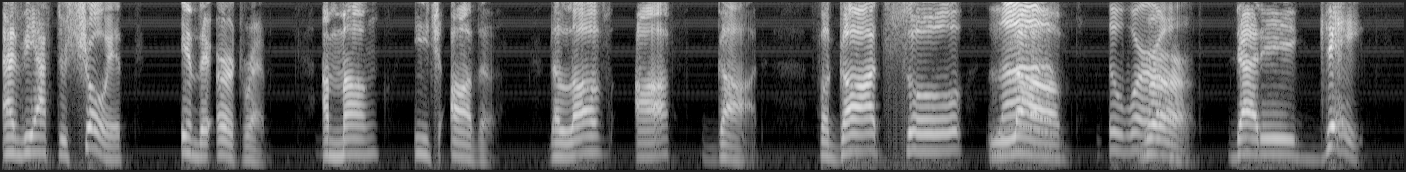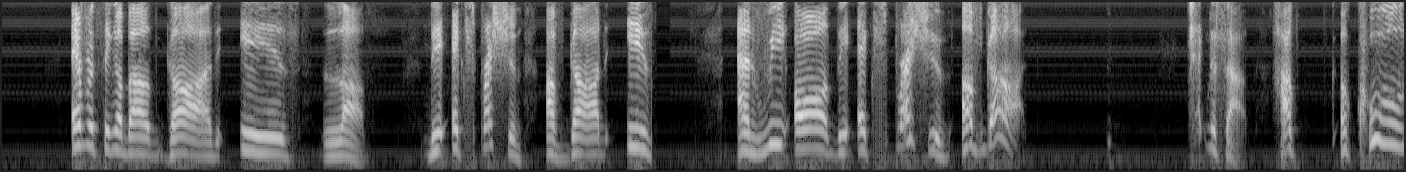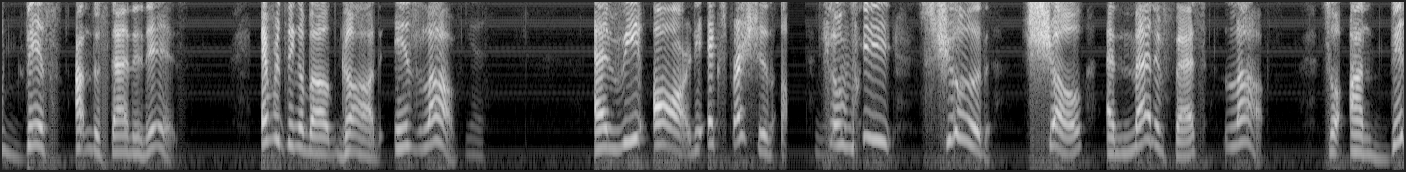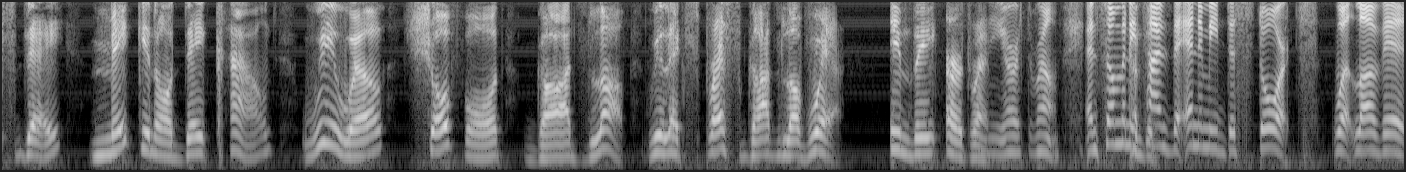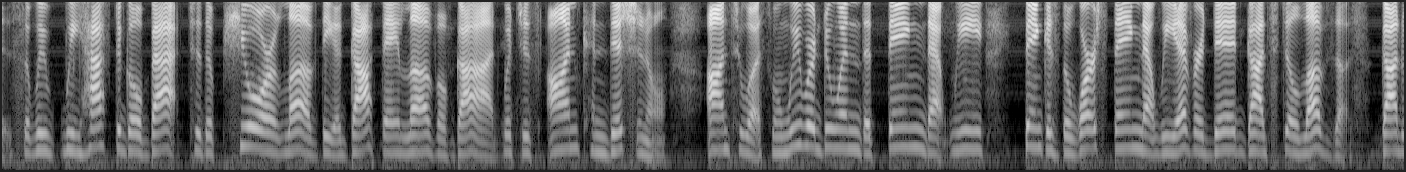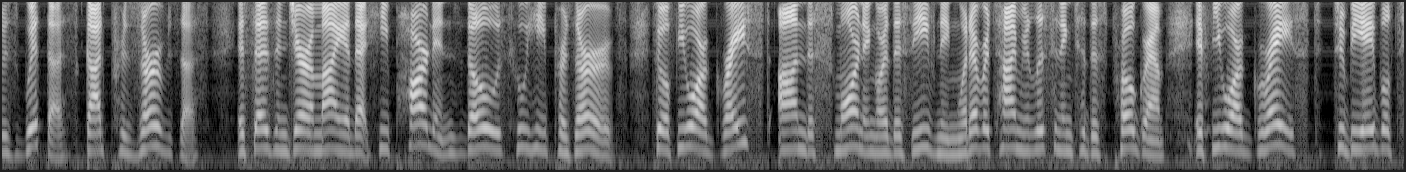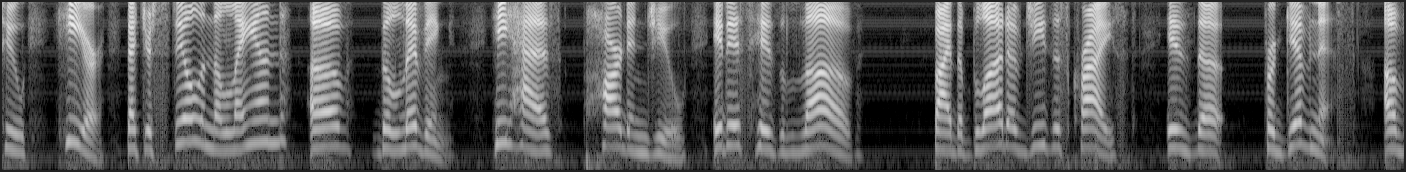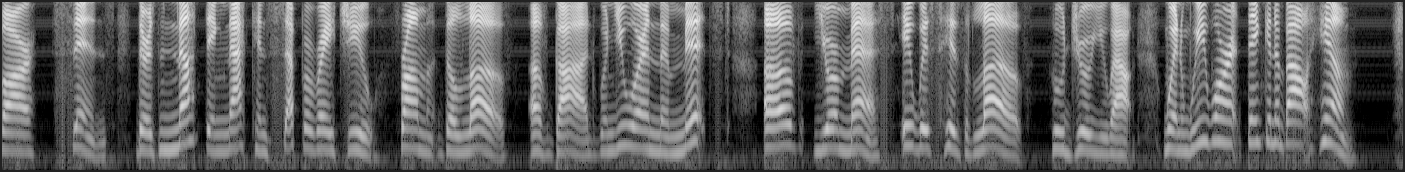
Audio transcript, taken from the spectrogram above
And we have to show it in the earth realm among each other. The love of God. For God so loved, loved the world. world that he gave. Everything about God is love. The expression of God is, and we are the expression of God. Check this out. How, how cool this understanding is. Everything about God is love. Yes. And we are the expression. Of, so we should show and manifest love. So on this day, making our day count, we will show forth God's love. We'll express God's love where? In the earth realm. In the earth realm. And so many times the enemy distorts what love is. So we, we have to go back to the pure love, the agape love of God, which is unconditional onto us. When we were doing the thing that we think is the worst thing that we ever did, God still loves us. God is with us. God preserves us. It says in Jeremiah that he pardons those who he preserves. So if you are graced on this morning or this evening, whatever time you're listening to this program, if you are graced to be able to hear that you're still in the land of the living, he has pardoned you. It is his love by the blood of Jesus Christ is the forgiveness of our sins. There's nothing that can separate you from the love of God. When you were in the midst of your mess, it was His love who drew you out. When we weren't thinking about Him,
